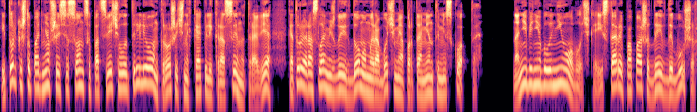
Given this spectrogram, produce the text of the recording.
и только что поднявшееся солнце подсвечивало триллион крошечных капелек росы на траве, которая росла между их домом и рабочими апартаментами Скотта. На небе не было ни облачка, и старый папаша Дэйв де Бушер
